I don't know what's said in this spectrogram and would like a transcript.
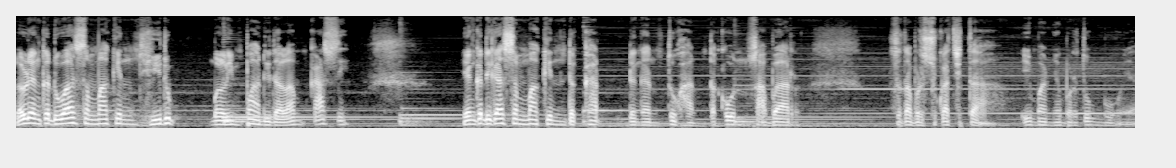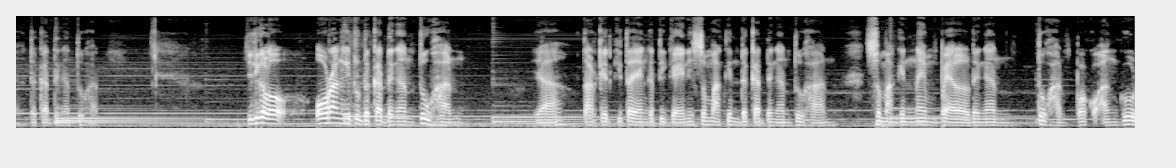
Lalu yang kedua semakin hidup melimpah di dalam kasih. Yang ketiga semakin dekat dengan Tuhan, tekun, sabar, serta bersuka cita, imannya bertumbuh ya, dekat dengan Tuhan. Jadi kalau orang itu dekat dengan Tuhan, ya target kita yang ketiga ini semakin dekat dengan Tuhan, semakin nempel dengan Tuhan, pokok anggur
